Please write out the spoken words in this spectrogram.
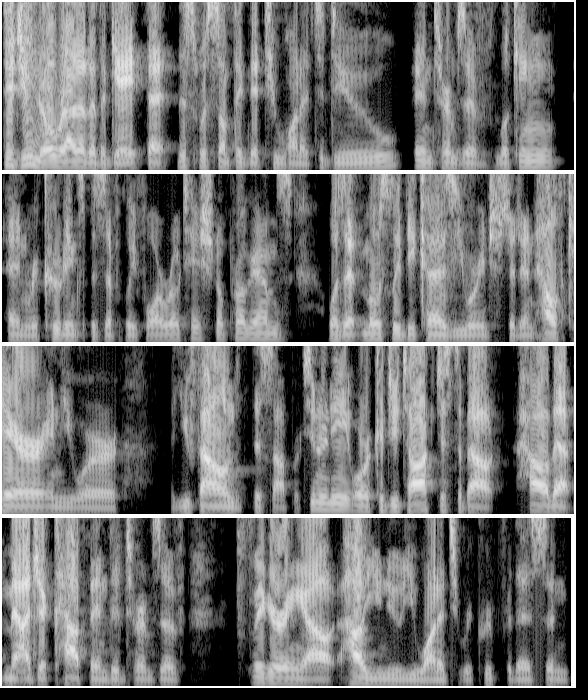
did you know right out of the gate that this was something that you wanted to do in terms of looking and recruiting specifically for rotational programs? Was it mostly because you were interested in healthcare and you were you found this opportunity? Or could you talk just about how that magic happened in terms of figuring out how you knew you wanted to recruit for this and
